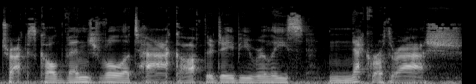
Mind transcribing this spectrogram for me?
Track's called Vengeful Attack off their debut release, Necrothrash.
